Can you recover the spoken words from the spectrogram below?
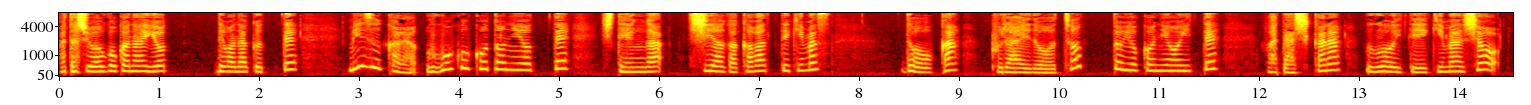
私は動かないよではなくって自ら動くことによって視点が視野が変わってきます。どうかプライドをちょっと横に置いて私から動いていきましょう。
